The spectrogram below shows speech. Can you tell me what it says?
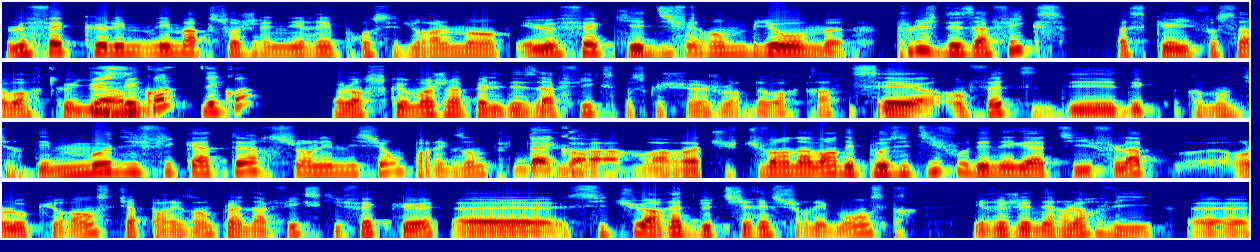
le fait que les, les maps soient générées procéduralement et le fait qu'il y ait différents biomes, plus des affixes, parce qu'il faut savoir qu'il y Plus a... des quoi? Des quoi? Alors, ce que moi j'appelle des affixes, parce que je suis un joueur de Warcraft, c'est en fait des, des- comment dire, des modificateurs sur les missions. Par exemple, tu vas avoir, tu, tu vas en avoir des positifs ou des négatifs. Là, en l'occurrence, il y a par exemple un affixe qui fait que euh, si tu arrêtes de tirer sur les monstres, ils régénèrent leur vie. Euh,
